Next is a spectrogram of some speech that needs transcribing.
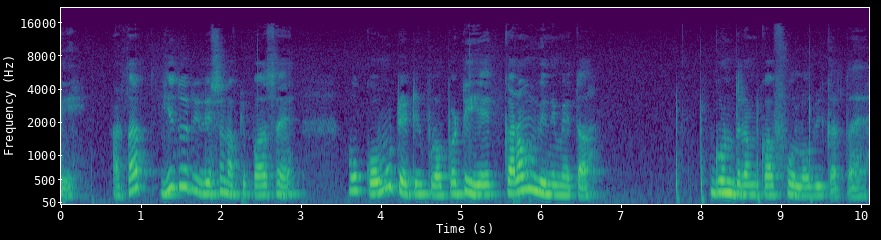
ए अर्थात ये जो रिलेशन आपके पास है, वो कोमुटेटिव प्रॉपर्टी है, कर्म विनिमयता गुणधर्म का फॉलो भी करता है।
